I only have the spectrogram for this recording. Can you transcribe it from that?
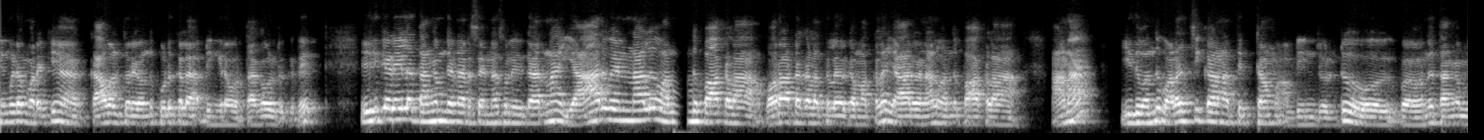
நிமிடம் வரைக்கும் காவல்துறை வந்து கொடுக்கல அப்படிங்கிற ஒரு தகவல் இருக்குது. இதுக்கிடையில தங்கம் தென்னரசு என்ன சொல்லியிருக்காருன்னா யார் வேணாலும் வந்து பார்க்கலாம். போராட்ட காலத்துல இருக்க மக்களை யார் வேணாலும் வந்து பார்க்கலாம். ஆனா இது வந்து வளர்ச்சிக்கான திட்டம் அப்படின்னு சொல்லிட்டு இப்ப வந்து தங்கம்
